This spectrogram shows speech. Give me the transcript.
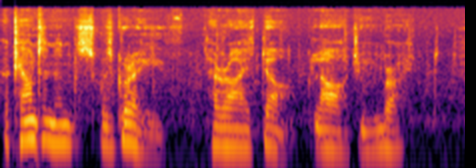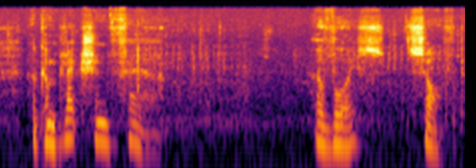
Her countenance was grave, her eyes dark, large and bright, her complexion fair, her voice soft,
